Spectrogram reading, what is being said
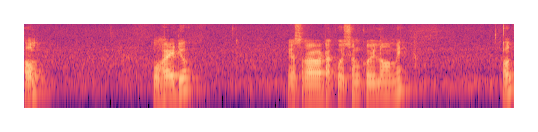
হ'ল? মোহাৰি দিওঁ। ইয়াৰ আৰু এটা কুৱেশ্যন কৰি লওঁ আমি। হ'ল?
